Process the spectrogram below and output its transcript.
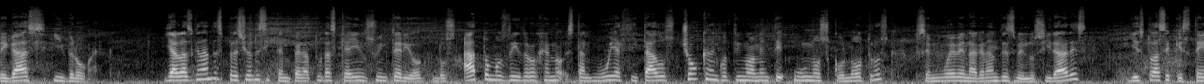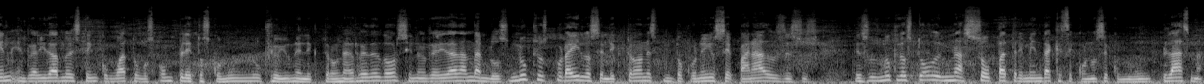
de gas hidrógeno y a las grandes presiones y temperaturas que hay en su interior, los átomos de hidrógeno están muy agitados, chocan continuamente unos con otros, se mueven a grandes velocidades y esto hace que estén, en realidad no estén como átomos completos con un núcleo y un electrón alrededor, sino en realidad andan los núcleos por ahí, los electrones junto con ellos separados de sus, de sus núcleos, todo en una sopa tremenda que se conoce como un plasma,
